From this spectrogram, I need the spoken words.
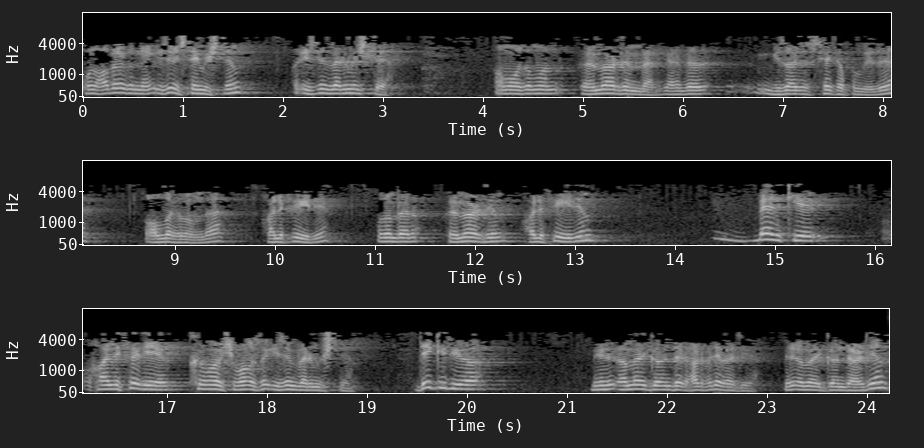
ona haber göndermek izin istemiştim. İzin vermişti. Ama o zaman Ömer'dim ben. Yani ben güzelce set yapılıydı. Allah yolunda. Halifeydi. O zaman ben Ömer'dim, halifeydim. Belki halife diye kırmak için bana izin vermişti. De ki diyor, beni Ömer gönder, halife de ver diyor. Beni Ömer gönderdi.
